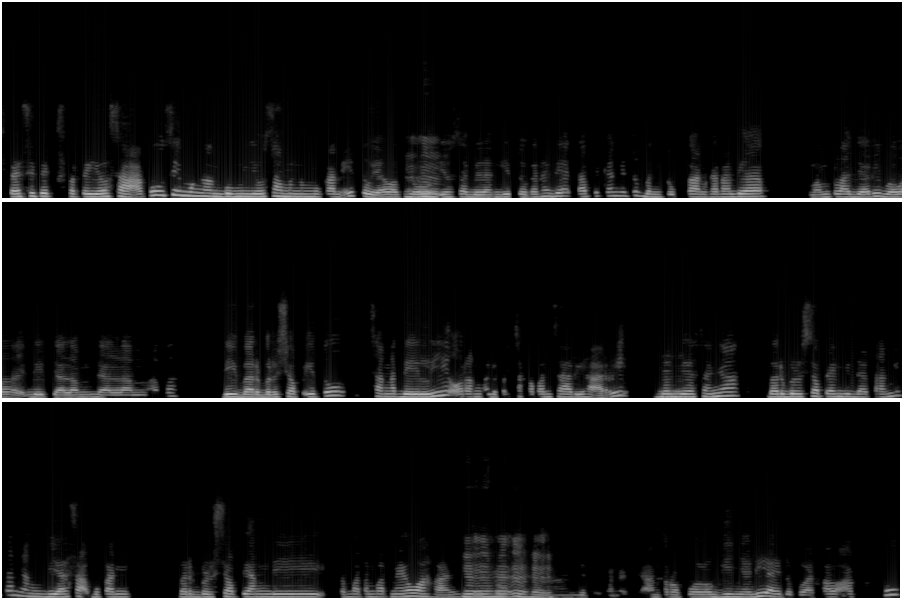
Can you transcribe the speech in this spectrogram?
spesifik seperti Yosa aku sih mengagumi Yosa menemukan itu ya waktu mm -hmm. Yosa bilang gitu karena dia tapi kan itu bentukan karena dia mempelajari bahwa di dalam dalam apa di barbershop itu sangat daily, orang ada percakapan sehari-hari hmm. dan biasanya barbershop yang didatangi kan yang biasa bukan barbershop yang di tempat-tempat mewah kan hmm. gitu. Nah, gitu kan antropologinya dia itu kuat. Kalau aku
